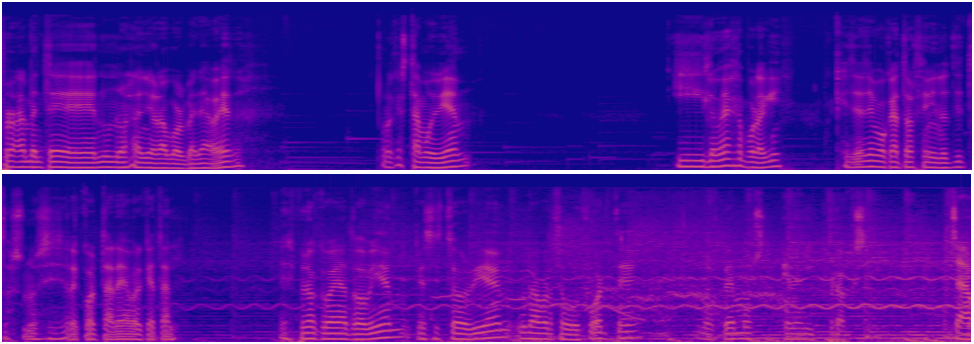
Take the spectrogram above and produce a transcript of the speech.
Probablemente en unos años la volveré a ver, porque está muy bien. Y lo voy a dejar por aquí, que ya llevo 14 minutitos, no sé si se cortaré a ver qué tal. Espero que vaya todo bien, que estéis todos bien, un abrazo muy fuerte, nos vemos en el próximo. Chao.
